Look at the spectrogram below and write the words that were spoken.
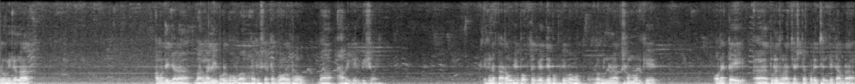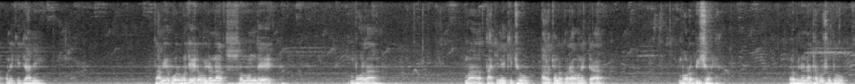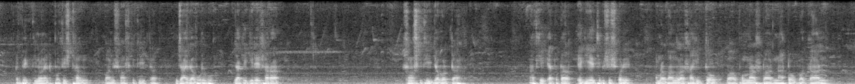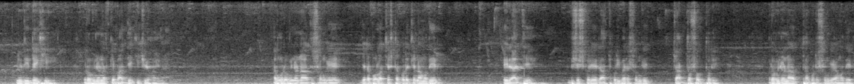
রবীন্দ্রনাথ, আমাদের যারা বাঙালি বলব বা ভারতবর্ষের একটা গর্ব বা আবেগের বিষয়। এখানে প্রারম্ভিক বক্তব্যে দেবপ্রিয় রবীন্দ্রনাথ সম্বন্ধকে অনেকটাই তুলে ধরার চেষ্টা করেছেন, যেটা আমরা অনেকেই জানি। তা আমিও বলব যে রবীন্দ্রনাথ সম্বন্ধে বলা বা তাকে নিয়ে কিছু আলোচনা করা অনেকটা বড় বিষয়। রবীন্দ্রনাথ ঠাকুর শুধু একটা ব্যক্তি নন, একটা প্রতিষ্ঠান বা আমি সংস্কৃতির একটা জায়গা বলব, যাকে ঘিরে সারা সংস্কৃতি জগৎটা আজকে এতটা এগিয়েছে। বিশেষ করে আমরা বাংলা সাহিত্য বা উপন্যাস বা নাটক বা গান যদি দেখি, রবীন্দ্রনাথকে বাদ দিয়ে কিছুই হয় না। এবং রবীন্দ্রনাথের সঙ্গে যেটা বলার চেষ্টা করেছেন আমাদের এই রাজ্যে, বিশেষ করে রাজ পরিবারের সঙ্গে চার দশক ধরে রবীন্দ্রনাথ ঠাকুরের সঙ্গে আমাদের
